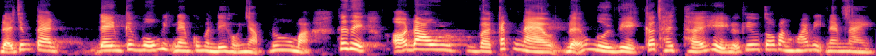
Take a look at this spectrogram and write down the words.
để chúng ta đem cái vốn Việt Nam của mình đi hội nhập đúng không ạ? Thế thì ở đâu và cách nào để người Việt có thể thể hiện được cái yếu tố văn hóa Việt Nam này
